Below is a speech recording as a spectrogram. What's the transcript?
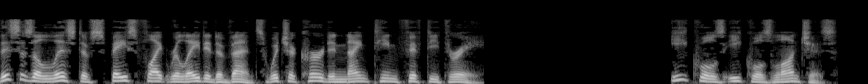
This is a list of spaceflight-related events which occurred in 1953. Launches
